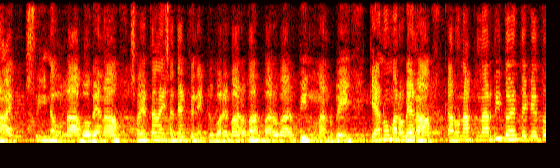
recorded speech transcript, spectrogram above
নাই, শুই নাও, লাভ হবে না। শয়তান এসে দেখবেন একটু পরে বারবার বারবার পিন মারবে। কেন মারবে না? কারণ আপনার হৃদয় থেকে তো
